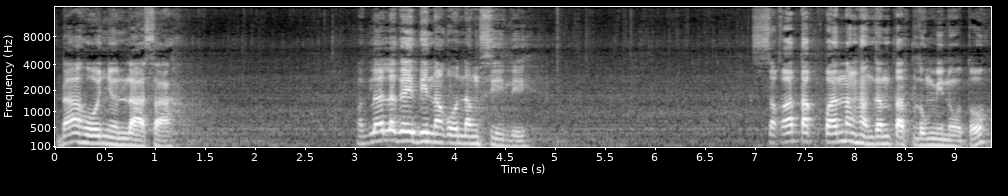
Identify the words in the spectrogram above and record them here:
dahon yung lasa. Maglalagay din ako ng sili. Saka takpan ng hanggang tatlong minuto.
